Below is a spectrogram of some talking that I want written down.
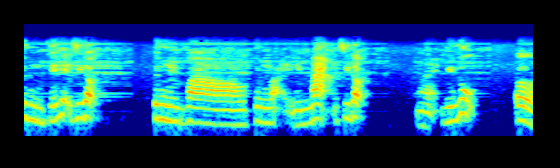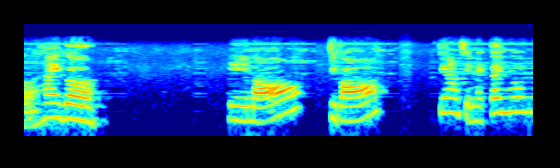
từng thế hệ di động từng vào từng loại mạng di động. Đấy, ví dụ ở 2G thì nó chỉ có chức năng chuyển mạch kênh thôi.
